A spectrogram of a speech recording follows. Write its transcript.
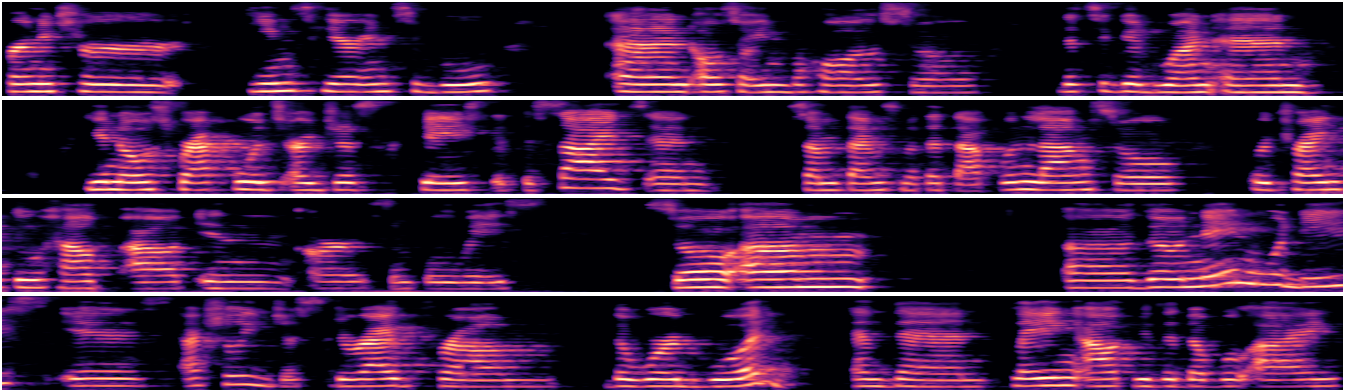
furniture teams here in Cebu and also in Bohol. So that's a good one. And you know, scrap woods are just placed at the sides and sometimes matatapon lang. So we're trying to help out in our simple ways. So um, uh, the name Woodies is actually just derived from the word wood and then playing out with the double I.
